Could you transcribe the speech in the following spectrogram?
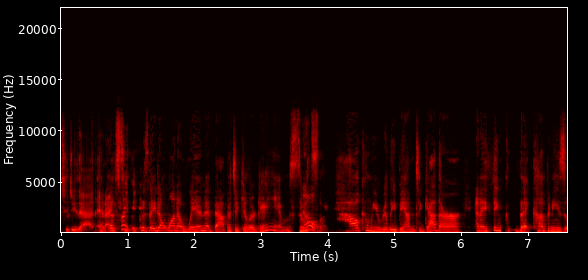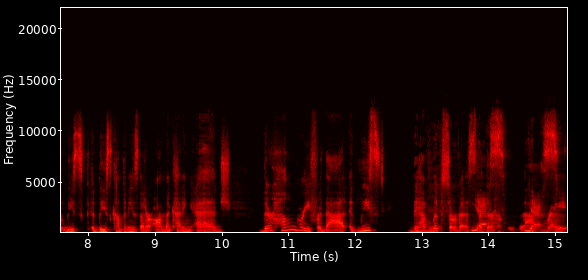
to do that and that's right because they don't want to win at that particular game so no. it's like how can we really band together and i think that companies at least at least companies that are on the cutting edge they're hungry for that at least they have lip service yes. that they're hungry for that, yes. right?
